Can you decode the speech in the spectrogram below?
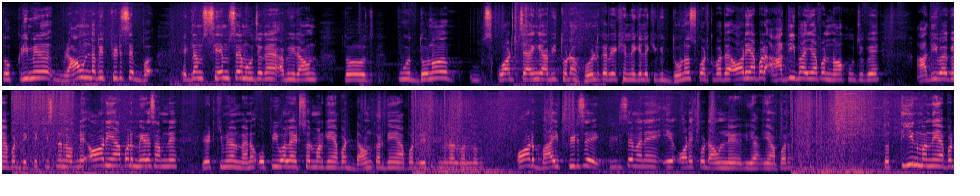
तो क्रीमिनल राउंड अभी फिर से एकदम सेम सेम हो चुके हैं अभी राउंड तो दोनों स्क्वाड चाहेंगे अभी थोड़ा होल्ड करके खेलने के लिए, क्योंकि दोनों स्क्वाड को पता है। और यहाँ पर आदि भाई यहाँ पर नॉक हो चुके हैं। आदि भाई को यहाँ पर देखते किसने नॉक ने और यहाँ पर मेरे सामने रेड क्रिमिनल मैंने ओपी वाला हेडशॉट मार के यहाँ पर डाउन कर दिया यहाँ पर रेड क्रिमिनल बंदों को। और भाई फिर से फिर से मैंने ए और एक को डाउन ले लिया यहाँ पर। तो तीन बंदे यहाँ पर,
